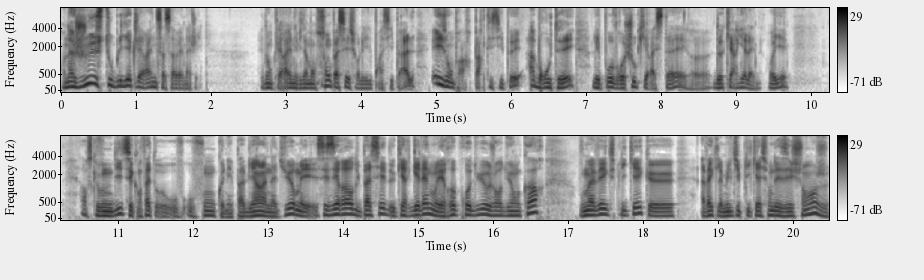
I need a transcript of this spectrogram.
On a juste oublié que les rennes, ça savait nager. Et donc les rennes, évidemment, sont passées sur l'île principale, et ils ont participé à brouter les pauvres choux qui restaient euh, de Kerguelen. voyez alors ce que vous nous dites, c'est qu'en fait, au, fond, on ne connaît pas bien la nature, mais ces erreurs du passé de Kerguelen, on les reproduit aujourd'hui encore. Vous m'avez expliqué que avec la multiplication des échanges,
